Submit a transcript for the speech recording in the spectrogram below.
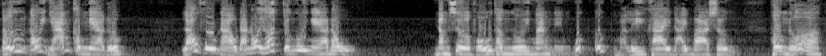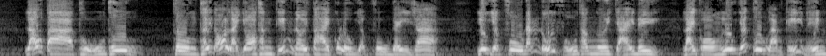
tử nói nhảm không nghe được. Lão phu nào đã nói hết cho ngươi nghe đâu. Năm xưa phụ thân ngươi mang niềm quốc ức mà ly khai đại ba sơn. Hơn nữa, lão tà thụ thương. Thường thấy đó là do thanh kiếm nơi tài của Lưu Vật Phu gây ra. Lưu Vật Phu đánh đuổi phụ thân ngươi chạy đi. Lại còn lưu vết thương làm kỷ niệm,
